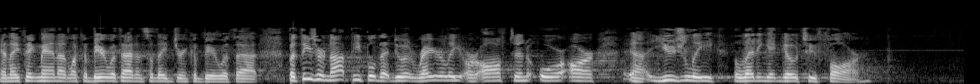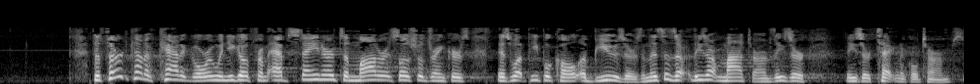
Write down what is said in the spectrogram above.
and they think, man, I'd like a beer with that, and so they drink a beer with that. But these are not people that do it regularly or often or are uh, usually letting it go too far. The third kind of category when you go from abstainer to moderate social drinkers is what people call abusers. And this is, these aren't my terms, these are, these are technical terms.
